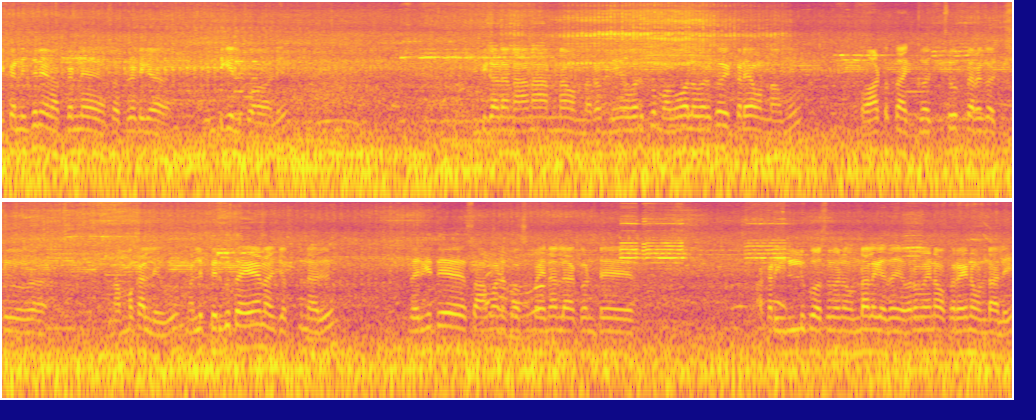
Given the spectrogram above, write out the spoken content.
ఇక్కడి నుంచి నేను అక్కడనే సపరేట్గా ఇంటికి వెళ్ళిపోవాలి. ఇంటికాడ నాన్న అన్న ఉన్నారు. మేము వరకు మగవాళ్ళ వరకు ఇక్కడే ఉన్నాము. వాటర్ తగ్గొచ్చు పెరగచ్చు నమ్మకాలు లేవు. మళ్ళీ పెరుగుతాయని నాకు చెప్తున్నారు. పెరిగితే సామాన్య కోసమైనా లేకుంటే అక్కడ ఇల్లు కోసమైనా ఉండాలి కదా ఎవరైనా ఒకరైనా ఉండాలి.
